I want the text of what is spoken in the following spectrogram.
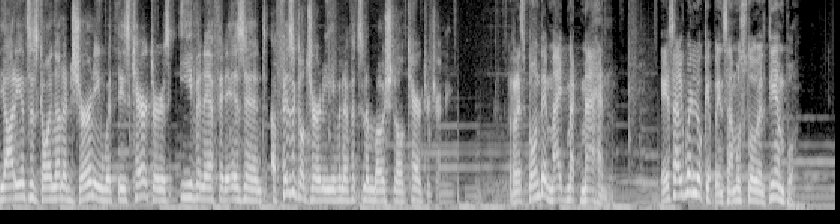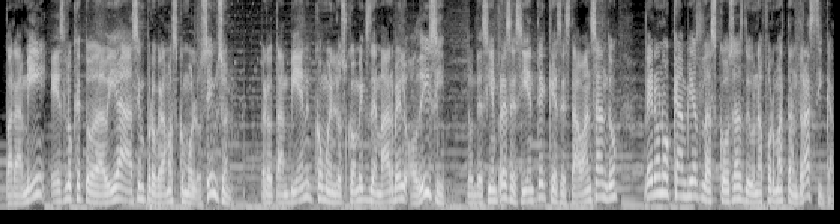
the audience is going on a journey with these characters, even if it isn't a physical journey, even if it's an emotional character journey. Responde Mike McMahon. Es algo en lo que pensamos todo el tiempo. Para mí es lo que todavía hacen programas como Los Simpson, pero también como en los cómics de Marvel o DC, donde siempre se siente que se está avanzando, pero no cambias las cosas de una forma tan drástica.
